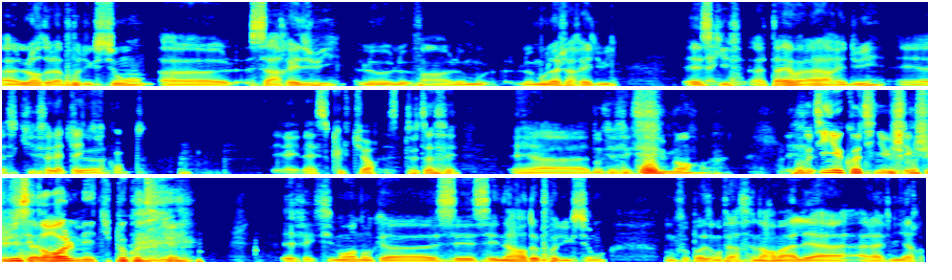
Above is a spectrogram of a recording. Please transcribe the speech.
euh, lors de la production, euh, ça a réduit, le, le, le, mou- le moulage a réduit. Et ce qui, la taille voilà, a réduit. Et ce qui fait la taille que- qui compte. C'est la, la sculpture. Tout à fait. Et donc effectivement, Continue, continue. Je Je sais que continue, c'est drôle, mais tu peux continuer. effectivement, donc c'est une erreur de production. Donc faut pas en faire, c'est normal. Et à, à l'avenir,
